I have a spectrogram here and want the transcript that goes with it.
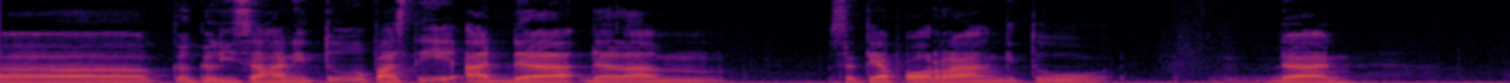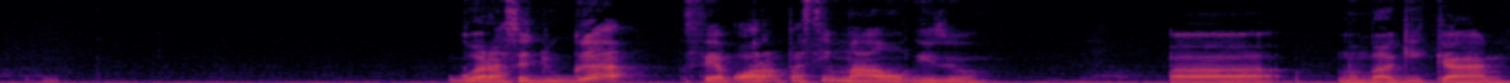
uh, kegelisahan itu pasti ada dalam setiap orang gitu dan gue rasa juga setiap orang pasti mau gitu uh, membagikan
